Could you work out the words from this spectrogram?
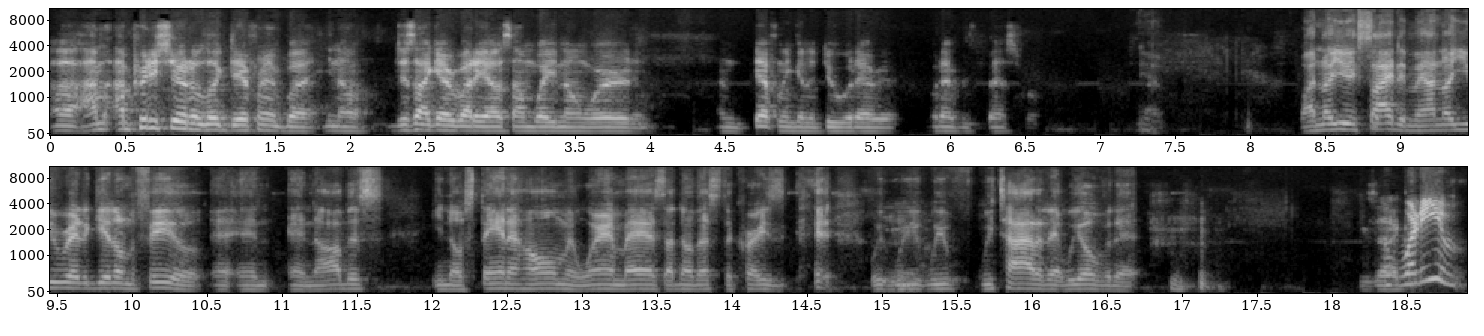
uh, I'm I'm pretty sure it'll look different, but you know, just like everybody else, I'm waiting on word, and I'm definitely gonna do whatever whatever's best for. Me. Yeah. Well, I know you're excited, man. I know you're ready to get on the field, and and, and all this, you know, staying at home and wearing masks. I know that's the crazy. we, yeah. we we we tired of that. We over that. exactly. What are you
